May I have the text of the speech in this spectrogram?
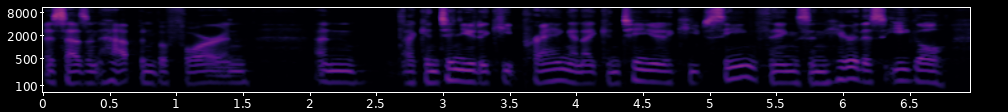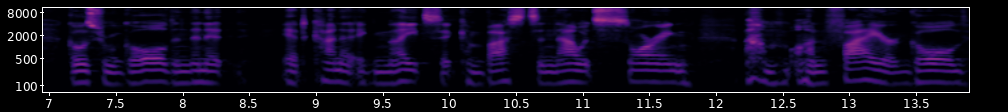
This hasn't happened before. And, and I continue to keep praying and I continue to keep seeing things. And here, this eagle goes from gold and then it, it kind of ignites, it combusts, and now it's soaring um, on fire, gold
